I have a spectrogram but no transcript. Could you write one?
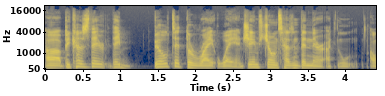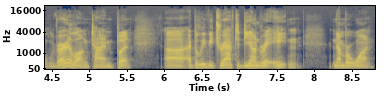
uh, because they they built it the right way. And James Jones hasn't been there a, a very long time, but uh, I believe he drafted DeAndre Ayton, number one.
